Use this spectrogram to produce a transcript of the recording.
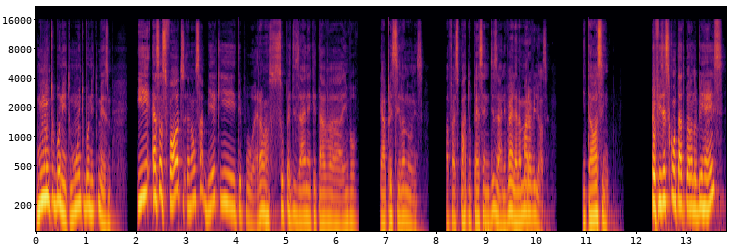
muito bonito, muito bonito mesmo. E essas fotos, eu não sabia que, tipo, era uma super designer que tava envolvida, que é a Priscila Nunes. Ela faz parte do PSN Design. Velho, ela é maravilhosa. Então, assim, eu fiz esse contato com ela no Behance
